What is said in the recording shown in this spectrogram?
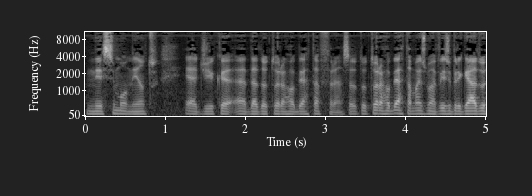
nesse momento. É a dica é, da doutora Roberta França. Doutora Roberta, mais uma vez, obrigado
